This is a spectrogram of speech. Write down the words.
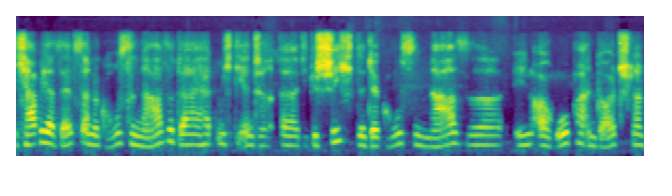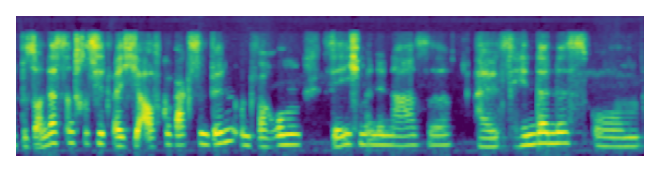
Ich habe ja selbst eine große Nase, daher hat mich die, äh, die Geschichte der großen Nase in Europa, in Deutschland besonders interessiert, weil ich hier aufgewachsen bin. Und warum sehe ich meine Nase als Hindernis, um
